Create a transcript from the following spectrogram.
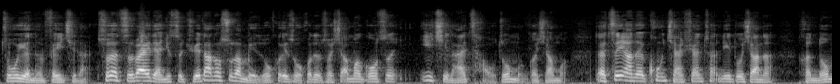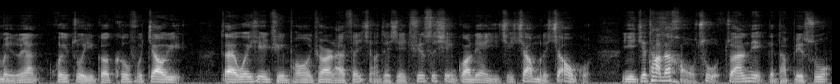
猪也能飞起来。说的直白一点，就是绝大多数的美容会所或者说项目公司一起来炒作某个项目。在这样的空前宣传力度下呢，很多美容院会做一个客户教育，在微信群、朋友圈来分享这些趋势性观念以及项目的效果以及它的好处、专利给他背书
